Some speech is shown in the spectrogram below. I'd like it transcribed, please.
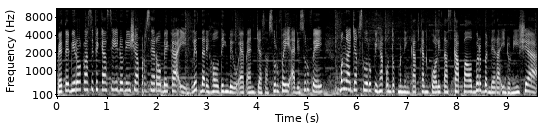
PT Biro Klasifikasi Indonesia Persero BKI, lead dari holding BUMN Jasa Survei Adi Survei, mengajak seluruh pihak untuk meningkatkan kualitas kapal berbendera Indonesia.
